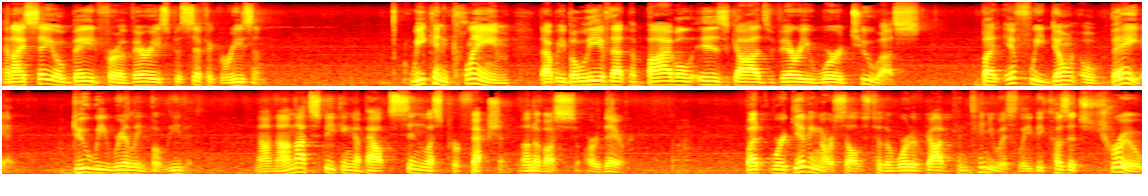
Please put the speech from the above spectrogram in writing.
And I say obeyed for a very specific reason. We can claim that we believe that the Bible is God's very word to us, but if we don't obey it, do we really believe it? Now, now, I'm not speaking about sinless perfection. None of us are there. But we're giving ourselves to the Word of God continuously because it's true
